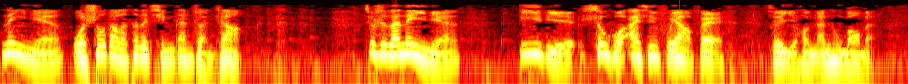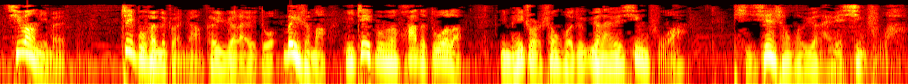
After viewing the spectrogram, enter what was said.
那一年我收到了他的情感转账，就是在那一年第一笔生活爱心抚养费，所以以后男同胞们。希望你们这部分的转账可以越来越多。为什么？你这部分花的多了，你没准生活就越来越幸福啊，体现生活越来越幸福啊。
